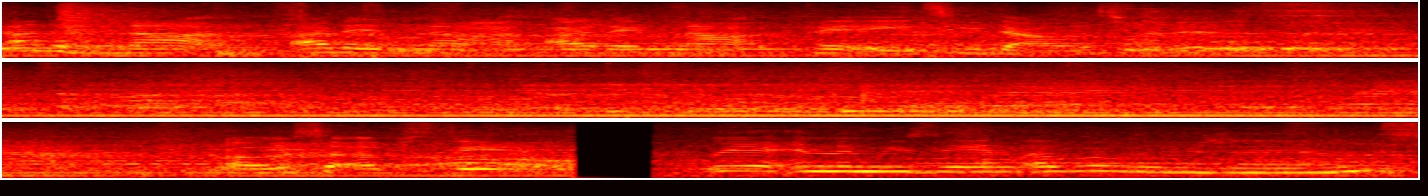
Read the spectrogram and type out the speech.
I did not. I did not. I did not pay eighteen dollars for this. Oh, it's upstairs. We are in the Museum of Illusions.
